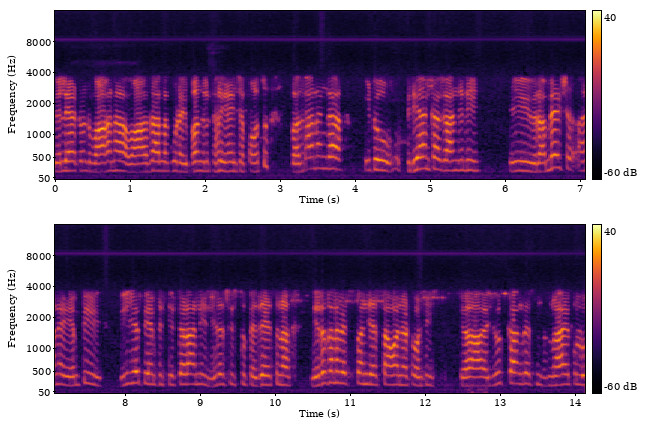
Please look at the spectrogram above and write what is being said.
వెళ్ళేటువంటి వాహన వాహనాలకు కూడా ఇబ్బందులు కలిగాయని చెప్పవచ్చు. ప్రధానంగా ఇటు ప్రియాంక గాంధీని ఈ రమేష్ అనే ఎంపీ బీజేపీ ఎంపీ తిట్టడాన్ని నిరసిస్తూ పెద్ద ఎత్తున నిరసన వ్యక్తం చేస్తామన్నటువంటి యూత్ కాంగ్రెస్ నాయకులు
